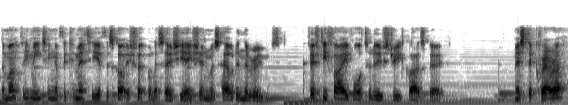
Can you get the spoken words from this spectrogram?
the monthly meeting of the Committee of the Scottish Football Association was held in the rooms, 55 Waterloo Street, Glasgow. Mr. Crerar,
